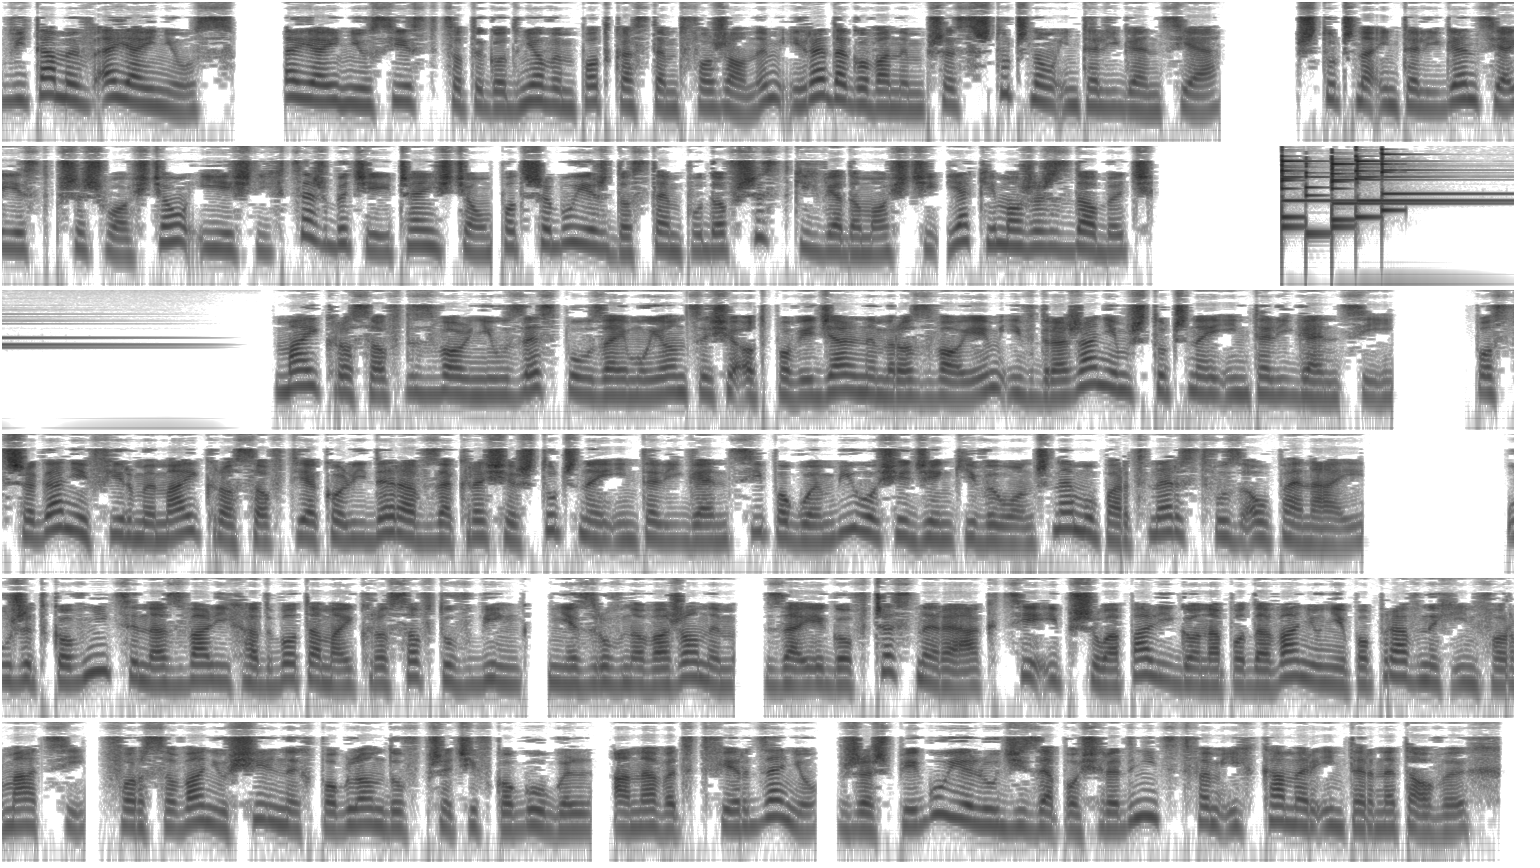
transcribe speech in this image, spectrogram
Witamy w AI News. AI News jest cotygodniowym podcastem tworzonym i redagowanym przez sztuczną inteligencję. Sztuczna inteligencja jest przyszłością i jeśli chcesz być jej częścią, potrzebujesz dostępu do wszystkich wiadomości, jakie możesz zdobyć. Microsoft zwolnił zespół zajmujący się odpowiedzialnym rozwojem i wdrażaniem sztucznej inteligencji. Postrzeganie firmy Microsoft jako lidera w zakresie sztucznej inteligencji pogłębiło się dzięki wyłącznemu partnerstwu z OpenAI. Użytkownicy nazwali chatbota Microsoftu w Bing niezrównoważonym za jego wczesne reakcje i przyłapali go na podawaniu niepoprawnych informacji, forsowaniu silnych poglądów przeciwko Google, a nawet twierdzeniu, że szpieguje ludzi za pośrednictwem ich kamer internetowych.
